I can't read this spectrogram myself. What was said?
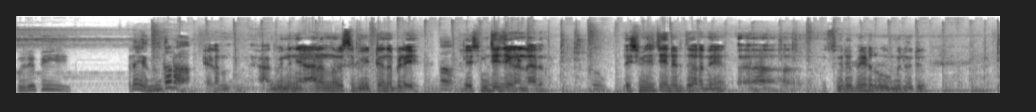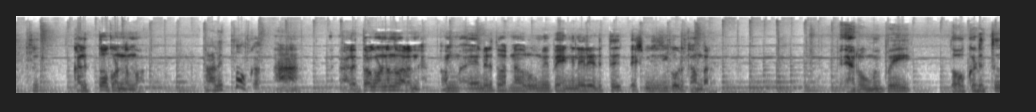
സുരഭി? എടാ എന്താടാ? എടാ അത് പിന്നെ ഞാൻ അന്ന് ദിവസം വീട്ടിൽ വന്നപ്പോഴേ ലക്ഷ്മി ചേച്ചി കണ്ടായിരുന്നു. ലക്ഷ്മി ചേച്ചി എന്റെ അടുത്ത് പറഞ്ഞ് സുരഭിയുടെ റൂമിൽ ഒരു ഒരു കളിത്തോക്കുണ്ടെന്ന് പറഞ്ഞു. കളിത്തോക്ക? ആ. കളിത്തോക്കുണ്ടെന്ന് പറഞ്ഞു. അപ്പം എന്റെ അടുത്ത് പറഞ്ഞ റൂമിൽ പോയി എങ്ങനെയും എടുത്ത് ലക്ഷ്മി ചേച്ചിക്ക് കൊടുക്കാൻ പറഞ്ഞു. ഞാൻ റൂമിൽ പോയി തോക്കെടുത്ത്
